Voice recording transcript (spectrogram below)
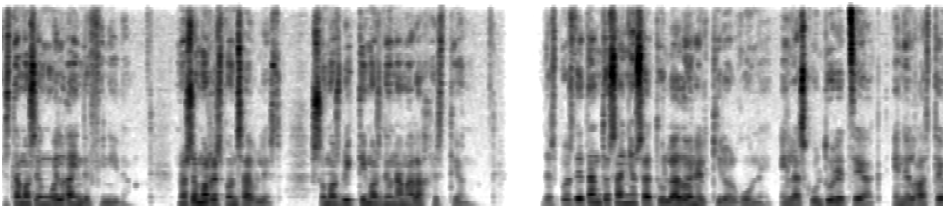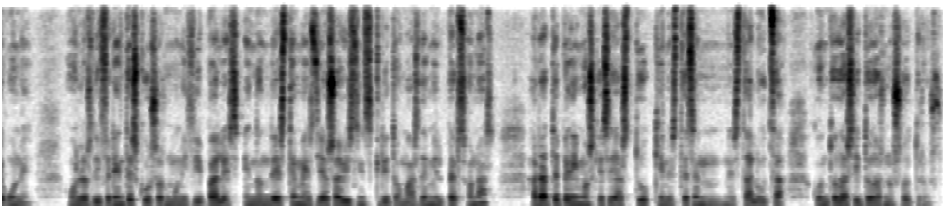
estamos en huelga indefinida. No somos responsables, somos víctimas de una mala gestión. Después de tantos años a tu lado en el Quirolgune, en la Esculturetxeak, en el Gastegune o en los diferentes cursos municipales en donde este mes ya os habéis inscrito más de mil personas, ahora te pedimos que seas tú quien estés en esta lucha con todas y todos nosotros.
